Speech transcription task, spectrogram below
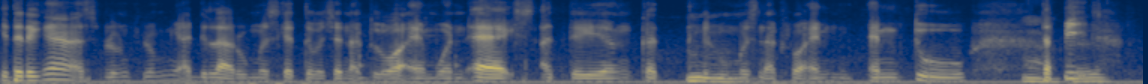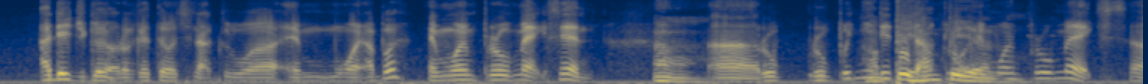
kita dengar sebelum-sebelum ni adalah rumours kata macam nak keluar M1X, ada yang kata hmm. rumours nak keluar M M2. Ha, tapi betul ada juga orang kata macam nak keluar M1 apa? M1 Pro Max kan? Ha. Ha, rupanya hampir, dia tak hampir keluar M1 Pro Max. Ha,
